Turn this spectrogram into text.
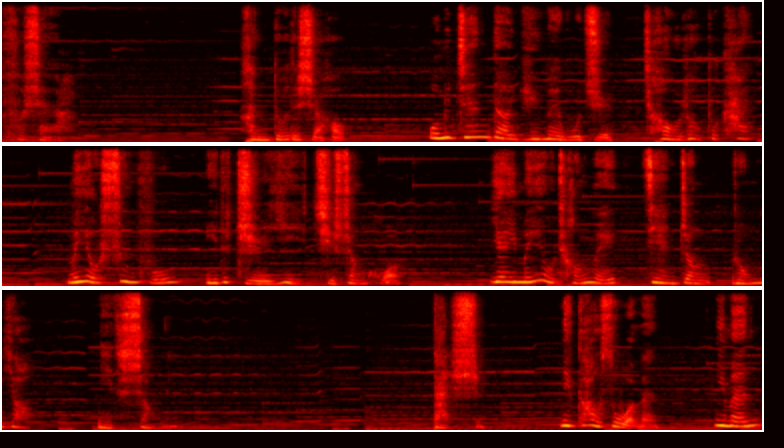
父神啊，很多的时候，我们真的愚昧无知、丑陋不堪，没有顺服你的旨意去生活，也没有成为见证荣耀你的生命。但是，你告诉我们。你们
